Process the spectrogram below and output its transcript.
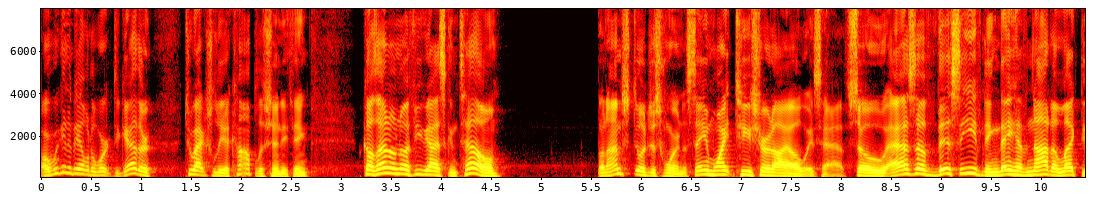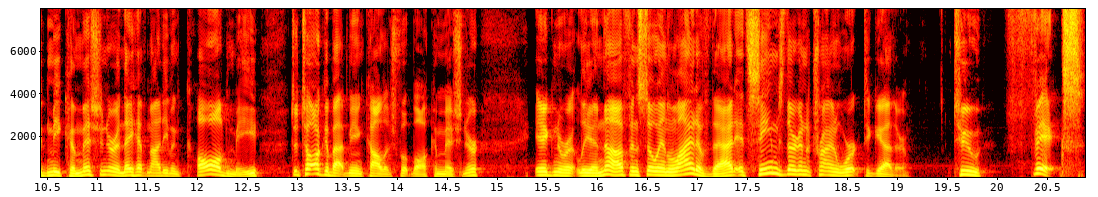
Are we going to be able to work together to actually accomplish anything? Because I don't know if you guys can tell, but I'm still just wearing the same white t shirt I always have. So as of this evening, they have not elected me commissioner and they have not even called me to talk about being college football commissioner, ignorantly enough. And so, in light of that, it seems they're going to try and work together to fix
